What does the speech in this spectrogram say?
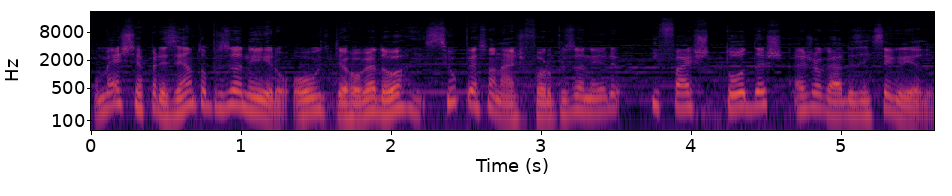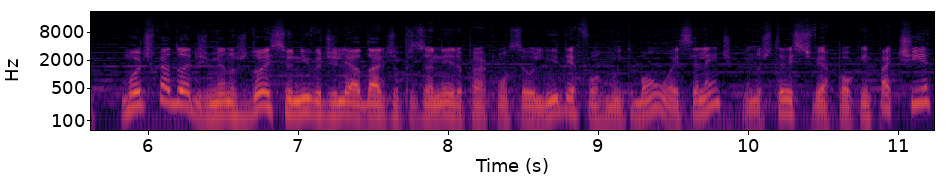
O mestre apresenta o prisioneiro ou o interrogador, e se o personagem for o prisioneiro, e faz todas as jogadas em segredo. Modificadores: menos 2 se o nível de lealdade do prisioneiro para com seu líder for muito bom ou excelente, menos 3 se tiver pouca empatia,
